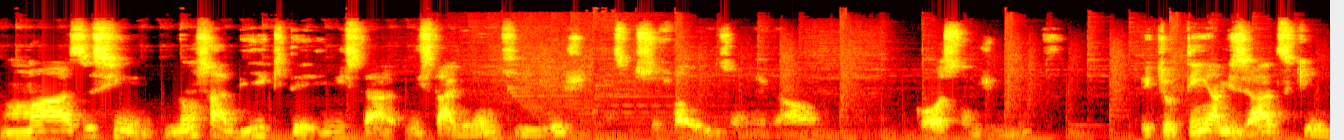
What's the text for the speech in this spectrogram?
mas, assim, não sabia que teria um, Insta- um Instagram que hoje as pessoas valorizam legal, gostam de mim, e que eu tenho amizades que eu,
